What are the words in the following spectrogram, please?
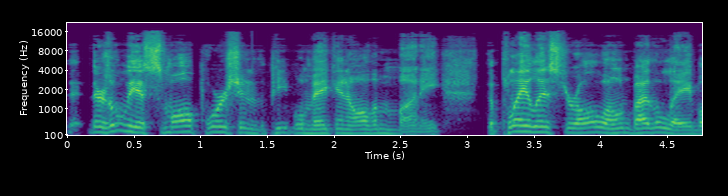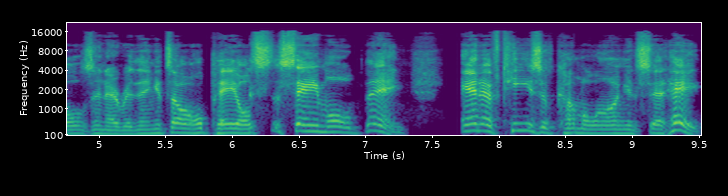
th- there's only a small portion of the people making all the money. The playlists are all owned by the labels and everything. It's a whole pale. It's the same old thing. NFTs have come along and said, "Hey,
